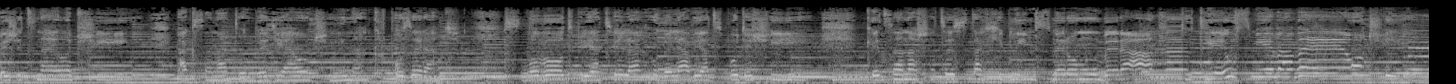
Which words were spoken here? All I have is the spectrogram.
Bežec najlepší, ak sa na to vedia oči inak pozerať. Slovo od priateľa ho veľa viac poteší, keď sa naša cesta chybným smerom uberá. Tu tie usmievavé oči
